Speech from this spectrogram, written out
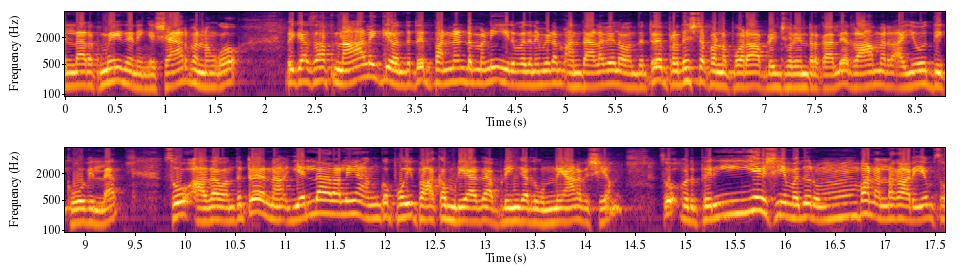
எல்லாருக்குமே இதை நீங்கள் ஷேர் பண்ணுங்கோ. பிகாஸ் ஆஃப் நாளைக்கு வந்துட்டு பன்னெண்டு மணி இருபது நிமிடம் அந்த அளவில் வந்துட்டு பிரதிஷ்டை பண்ண போகிறா அப்படின்னு சொல்லிட்டு இருக்காரு ராமர் அயோத்தி கோவிலில். ஸோ அதை வந்துட்டு நான் எல்லாராலையும் அங்கே போய் பார்க்க முடியாது அப்படிங்கிறது உண்மையான விஷயம். ஸோ ஒரு பெரிய விஷயம் அது ரொம்ப நல்ல காரியம். ஸோ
